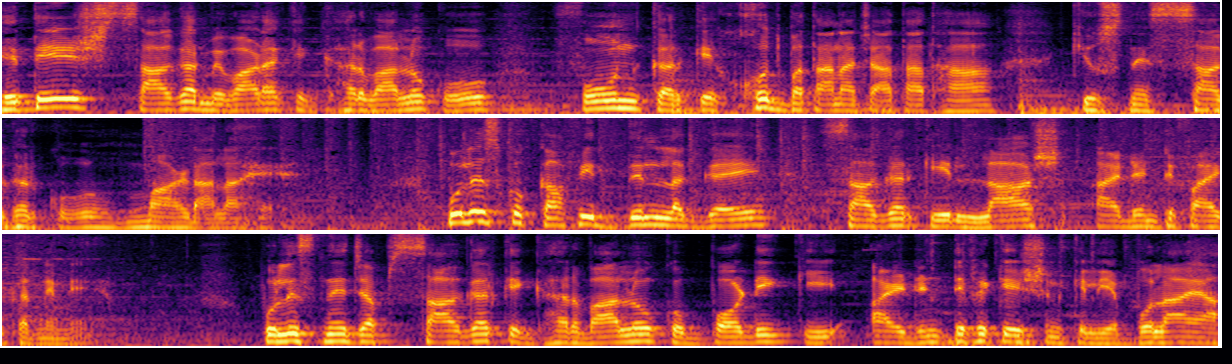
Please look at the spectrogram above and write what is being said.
हितेश सागर मेवाड़ा के घर वालों को फ़ोन करके खुद बताना चाहता था कि उसने सागर को मार डाला है। पुलिस को काफ़ी दिन लग गए सागर की लाश आइडेंटिफाई करने में। पुलिस ने जब सागर के घर वालों को बॉडी की आइडेंटिफिकेशन के लिए बुलाया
